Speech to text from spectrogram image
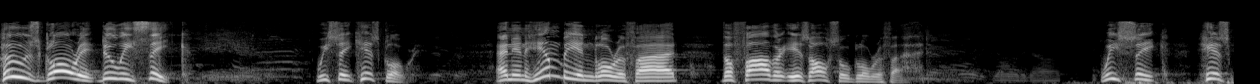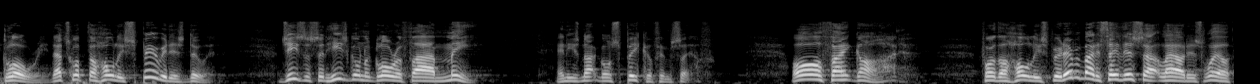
Whose glory do we seek? We seek His glory. And in Him being glorified, the Father is also glorified. We seek His glory. That's what the Holy Spirit is doing. Jesus said, He's going to glorify me, and He's not going to speak of Himself. Oh, thank God for the Holy Spirit. Everybody say this out loud as well.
